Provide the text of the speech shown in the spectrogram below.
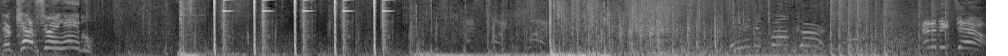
They're capturing Able. They're in the bunker! Enemy down!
